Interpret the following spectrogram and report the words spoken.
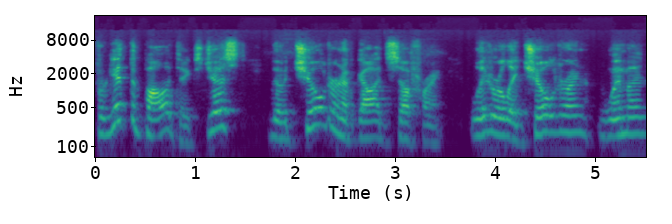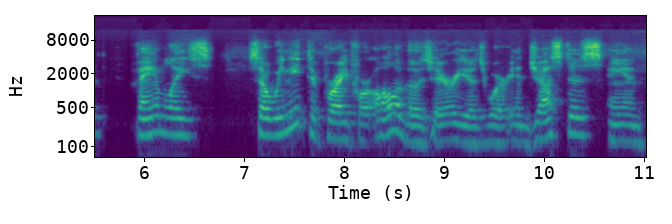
forget the politics, just the children of God suffering, literally children, women, families. So we need to pray for all of those areas where injustice and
